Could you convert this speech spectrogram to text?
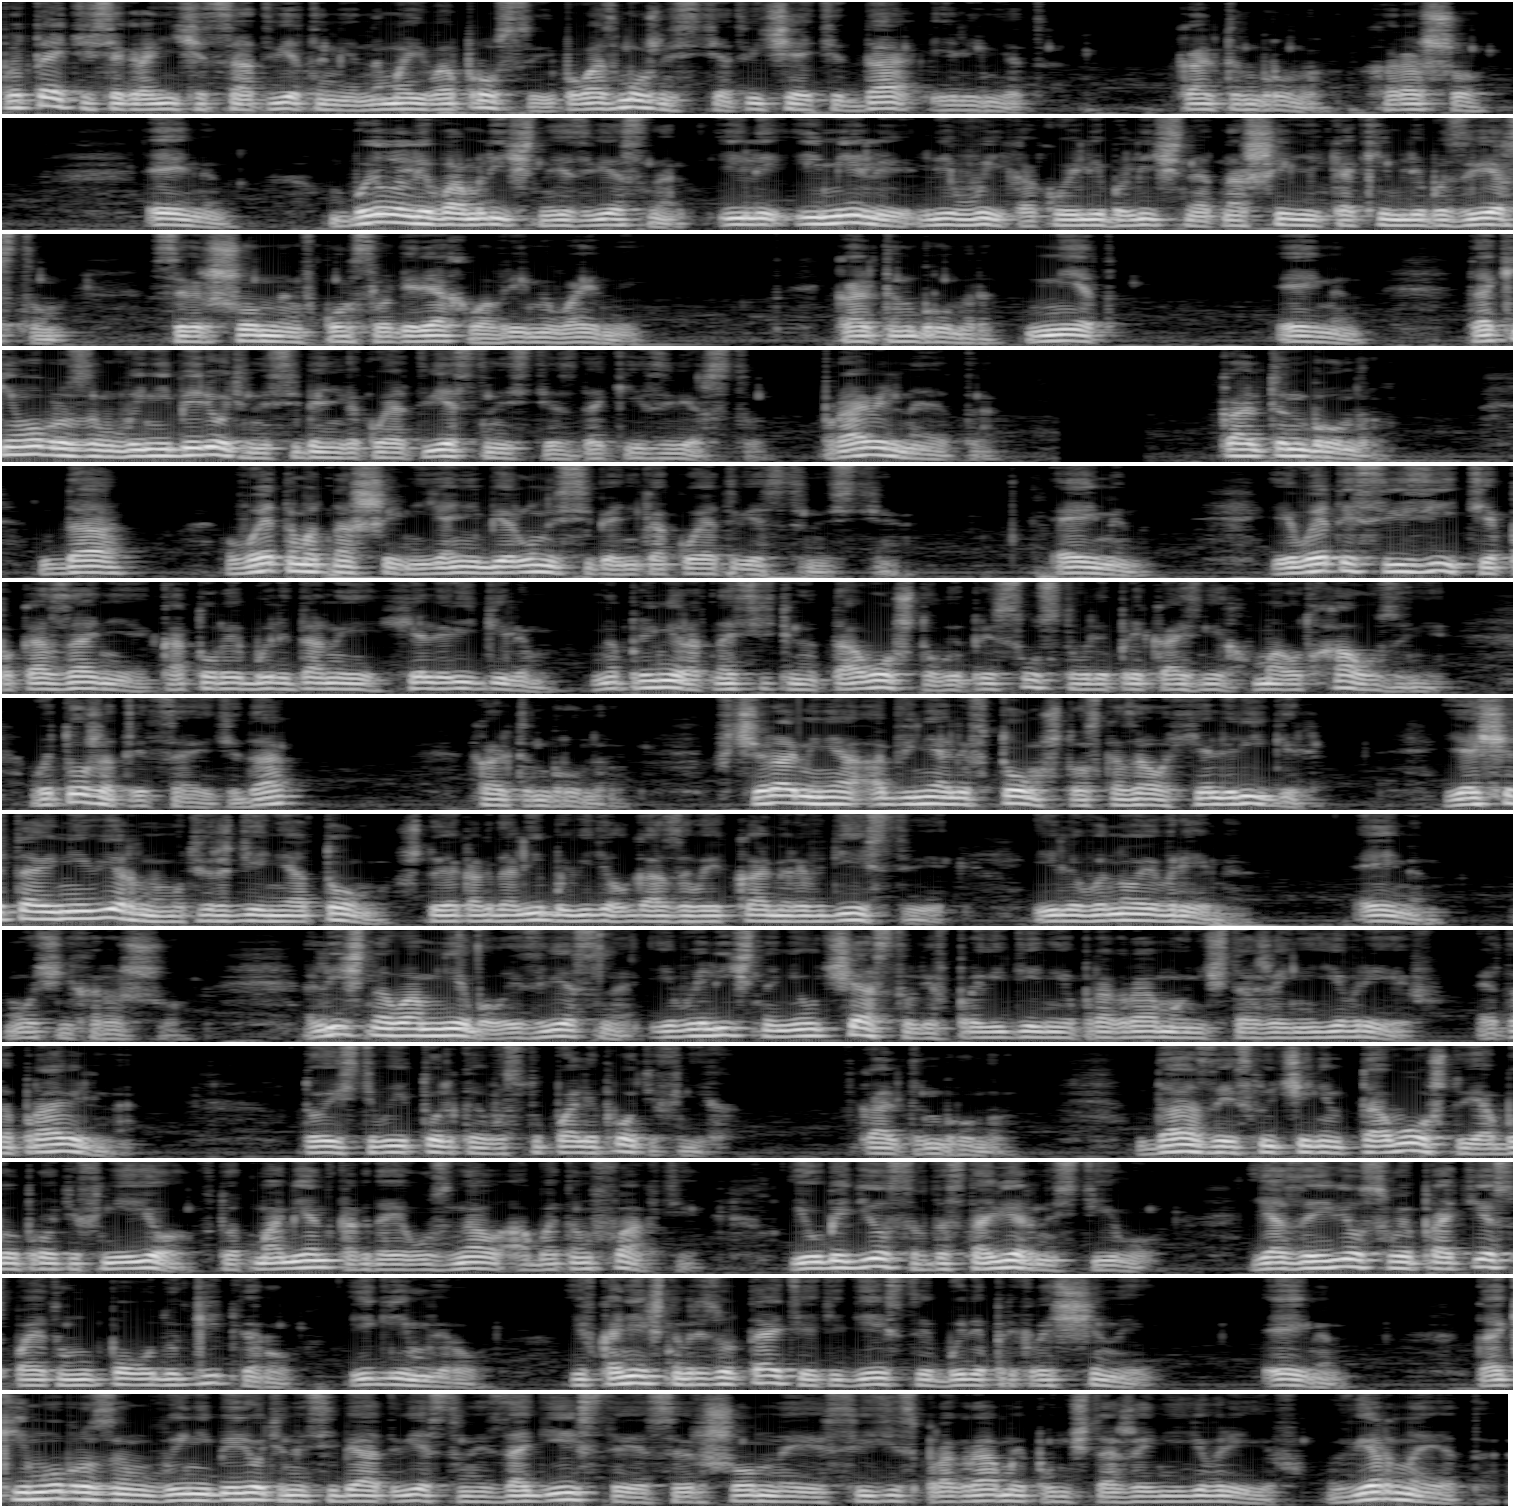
Пытайтесь ограничиться ответами на мои вопросы и по возможности отвечайте «да» или «нет». Кальтенбруннер. Хорошо. Эймен. Было ли вам лично известно или имели ли вы какое-либо личное отношение к каким-либо зверствам, совершенным в концлагерях во время войны? Кальтенбруннера. Нет. Эймен. Таким образом, вы не берете на себя никакой ответственности за такие зверства. Правильно это? Кальтенбруннер. Да, в этом отношении я не беру на себя никакой ответственности. Эймен. И в этой связи те показания, которые были даны Хельригелем, например, относительно того, что вы присутствовали при казнях в Маутхаузене, вы тоже отрицаете, да? Кальтенбруннер. Вчера меня обвиняли в том, что сказал Хельригель. Я считаю неверным утверждение о том, что я когда-либо видел газовые камеры в действии или в иное время. Эймен. Очень хорошо. Лично вам не было известно, и вы лично не участвовали в проведении программы уничтожения евреев. Это правильно? То есть вы только выступали против них? Кальтенбруннер. Да, за исключением того, что я был против нее в тот момент, когда я узнал об этом факте и убедился в достоверности его. Я заявил свой протест по этому поводу Гитлеру и Гиммлеру, и в конечном результате эти действия были прекращены. Эймен. Таким образом, вы не берете на себя ответственность за действия, совершенные в связи с программой по уничтожению евреев. Верно это?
